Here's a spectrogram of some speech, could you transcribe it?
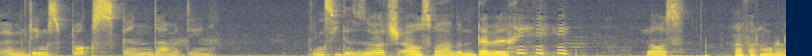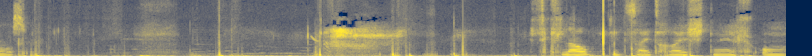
ähm, Dings Box-Scan, da mit den Dings wie der Search aus war, aber ein Devil. los. Einfach nur los. Ich glaube, die Zeit reicht nicht, um,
